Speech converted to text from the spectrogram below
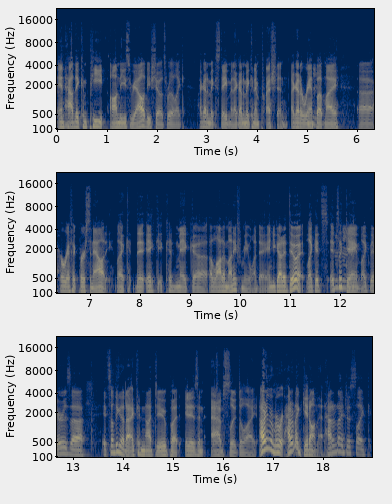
and how they compete on these reality shows where they're like, I got to make a statement. I got to make an impression. I got to ramp mm-hmm. up my uh, horrific personality. Like it, it could make uh, a lot of money for me one day, and you got to do it. Like it's it's mm-hmm. a game. Like there is a it's something that I could not do, but it is an absolute delight. I don't even remember how did I get on that. How did I just like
